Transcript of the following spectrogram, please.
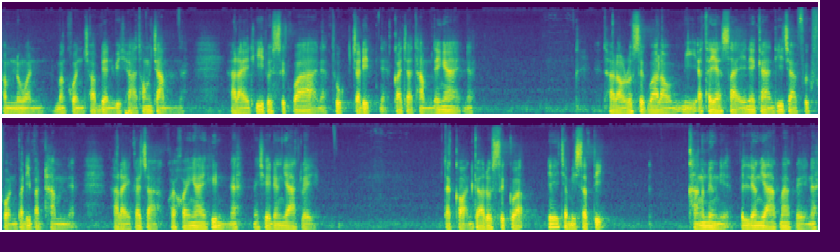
คำนวณ บางคนชอบเรียนวิชาท่องจำนะอะไรที่รู้สึกว่าเนี่ยถูกจริตเนี่ยก็จะทำได้ง่ายนะ ถ้าเรารู้สึกว่าเรามีอัธยาศัยในการที่จะฝึกฝนปฏิบัติธรรมเนี่ยอะไรก็จะค่อยๆง่ายขึ้นนะไม่ใช่เรื่องยากเลย แต่ก่อนก็รู้สึกว่าเอ๊จะมีสติ ครั้งหนึ่งเนี่ยเป็นเรื่องยากมากเลยนะ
